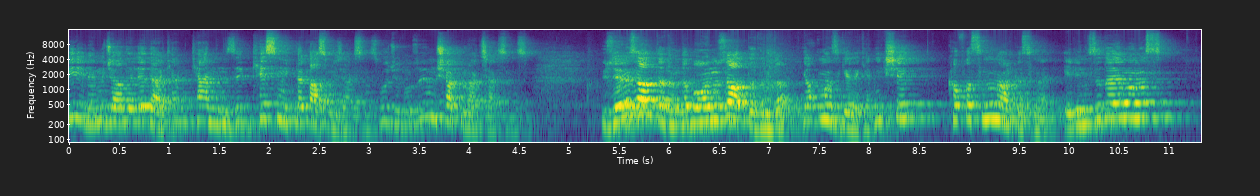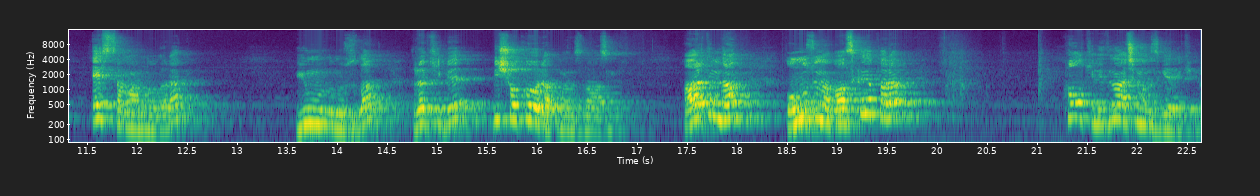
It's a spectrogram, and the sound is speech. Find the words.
Biriyle mücadele ederken kendinizi kesinlikle kasmayacaksınız. Vücudunuzu yumuşak bırakacaksınız. Üzerinize atladığında, boynunuza atladığında yapmanız gereken ilk şey kafasının arkasına elinizi dayamanız. Eş zamanlı olarak yumruğunuzla rakibi bir şoka uğratmanız lazım. Ardından omuzuna baskı yaparak kol kilidini açmanız gerekiyor.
